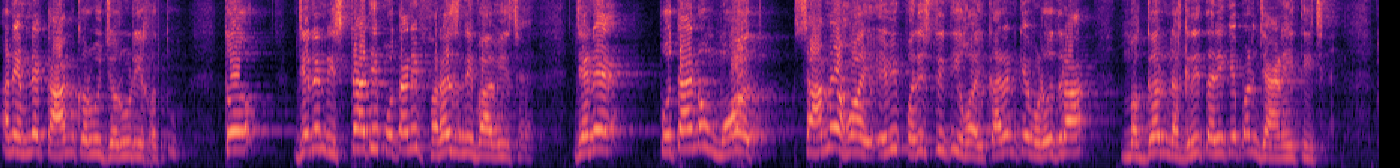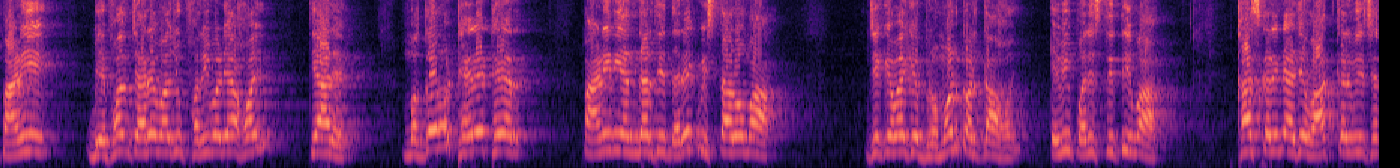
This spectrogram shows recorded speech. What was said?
અને એમને કામ કરવું જરૂરી હતું. તો જેને નિષ્ઠાથી પોતાની ફરજ નિભાવી છે, જેને પોતાનું મોત સામે હોય એવી પરિસ્થિતિ હોય, કારણ કે વડોદરા મગર નગરી તરીકે પણ જાણીતી છે. પાણી બેફામ ચારે બાજુ ફરી વળ્યા હોય ત્યારે મગરો ઠેરે ઠેર પાણીની અંદરથી દરેક વિસ્તારોમાં જે કહેવાય કે ભ્રમણ કરતા હોય એવી પરિસ્થિતિમાં ખાસ કરીને આજે વાત કરવી છે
